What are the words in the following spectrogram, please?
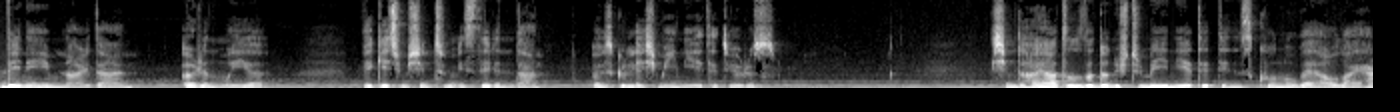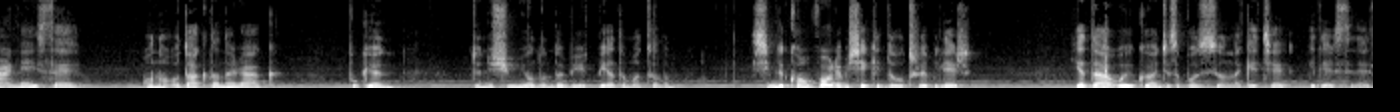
deneyimlerden arınmayı ve geçmişin tüm izlerinden özgürleşmeyi niyet ediyoruz. Şimdi hayatınızda dönüştürmeyi niyet ettiğiniz konu veya olay her neyse ona odaklanarak bugün dönüşüm yolunda büyük bir adım atalım. Şimdi konforlu bir şekilde oturabilir ya da uyku öncesi pozisyonuna geçebilirsiniz.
